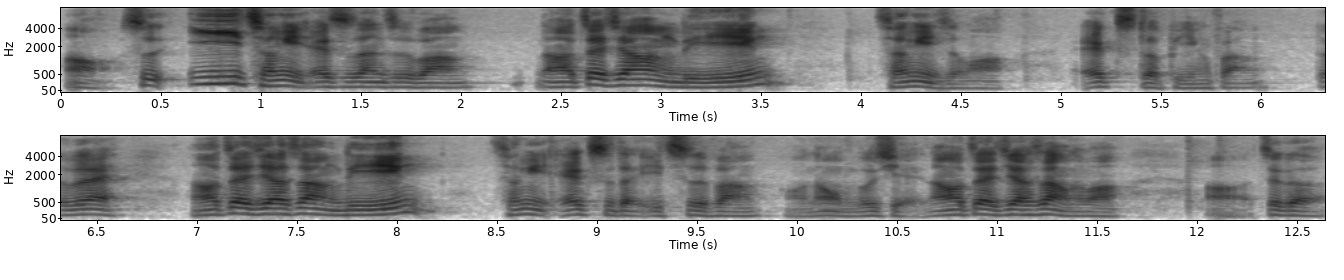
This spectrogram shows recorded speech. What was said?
啊，是一乘以 x 三次方，那再加上零乘以什么？x 的平方，对不对？然后再加上零乘以 x 的一次方哦，那我们都写，然后再加上什么啊？这个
